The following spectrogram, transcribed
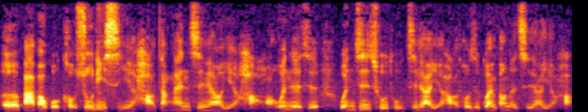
呃，把包括口述历史也好，档案资料也好，哈，或者是文字出土资料也好，或者官方的资料也好。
